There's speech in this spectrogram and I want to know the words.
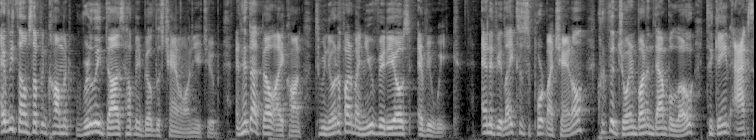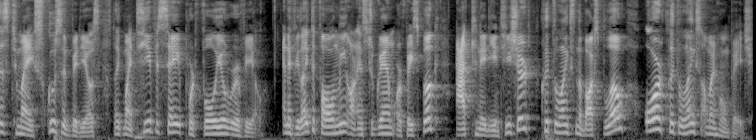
Every thumbs up and comment really does help me build this channel on YouTube, and hit that bell icon to be notified of my new videos every week. And if you'd like to support my channel, click the join button down below to gain access to my exclusive videos like my TFSA portfolio reveal. And if you'd like to follow me on Instagram or Facebook at Canadian T-shirt, click the links in the box below or click the links on my homepage.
